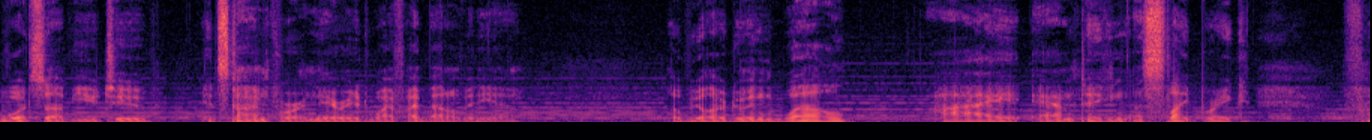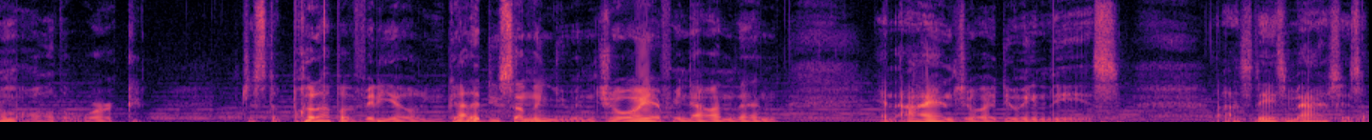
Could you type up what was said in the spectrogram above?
What's up YouTube? It's time for a narrated Wi-Fi battle video. Hope you all are doing well. I am taking a slight break from all the work just to put up a video. You gotta do something you enjoy every now and then, and I enjoy doing these. Uh, today's match is a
